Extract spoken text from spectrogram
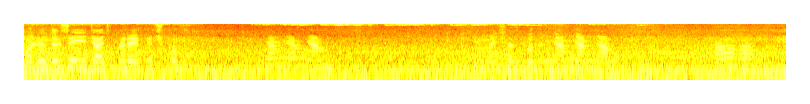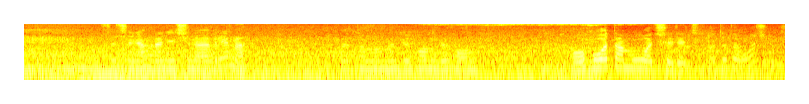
О, люди вже їдять перепічку. Ням-ням-ням. І ми зараз будемо ням-ням-ням. Кава. Очень ограниченное время. Поэтому мы бегом-бегом. Ого, там очередь. Вот это очередь?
